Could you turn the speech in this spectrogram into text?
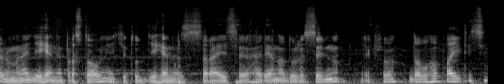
кажу, мене дігени простовнять, і тут дігени засирається гарена дуже сильно, якщо довго файтиться.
